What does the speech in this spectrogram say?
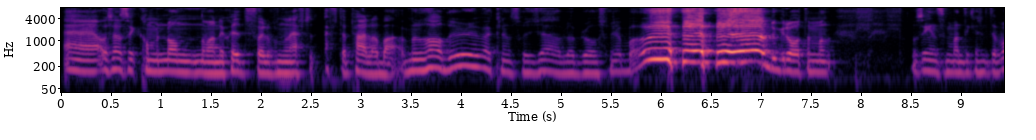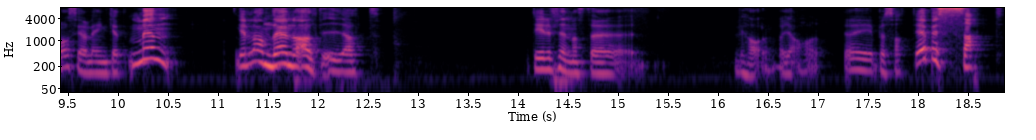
Eh, och sen så kommer någon när man är skitfull på någon efter, efterpärla och bara Men hade du det verkligen så jävla bra som jag bara och Då gråter man. Och så inser man att det kanske inte var så jävla enkelt. Men jag landar ändå alltid i att det är det finaste vi har och jag har. Jag är besatt. Jag är besatt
